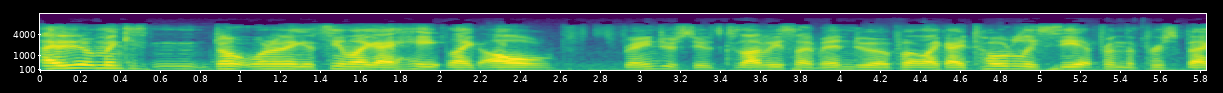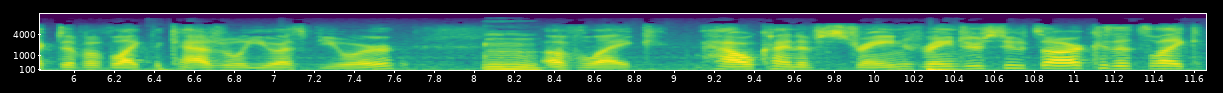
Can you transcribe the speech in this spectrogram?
I don't make it, don't want to make it seem like I hate like all Ranger suits because obviously I'm into it. But like, I totally see it from the perspective of like the casual U.S. viewer mm-hmm. of like how kind of strange Ranger suits are because it's like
